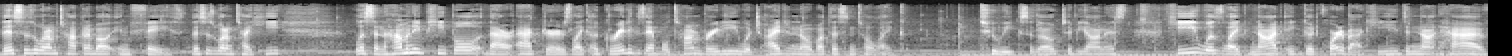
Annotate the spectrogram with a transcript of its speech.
this is what I'm talking about in faith. This is what I'm talking. He Listen, how many people that are actors, like a great example, Tom Brady, which I didn't know about this until like two weeks ago, to be honest. He was like not a good quarterback. He did not have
